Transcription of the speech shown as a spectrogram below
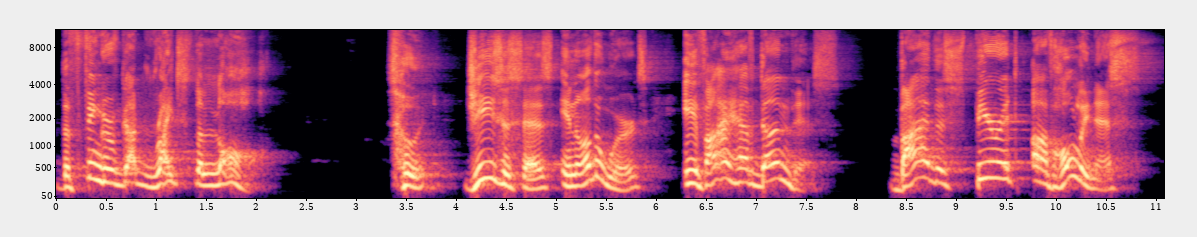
the finger of God writes the law. So Jesus says, in other words, if I have done this by the Spirit of holiness,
